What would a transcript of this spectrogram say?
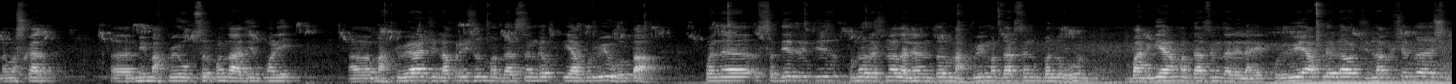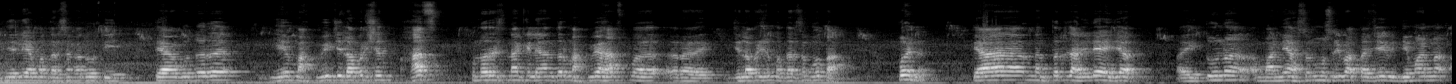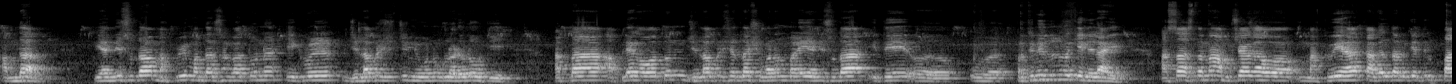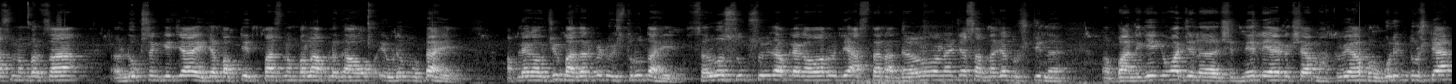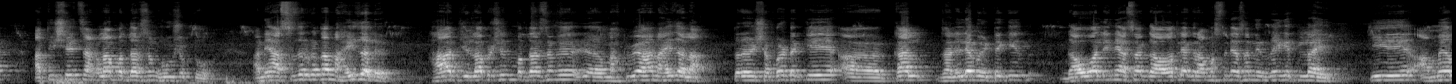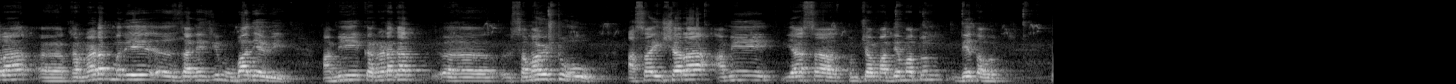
नमस्कार. मी माकवे उपसरपंच अजित माळी. माकव्या जिल्हा परिषद मतदारसंघ यापूर्वी होता. पण अ, सध्या त्याची पुनर्रचना झाल्यानंतर माकवे मतदारसंघ बंद होऊन बानगी हा मतदारसंघ झालेला आहे. पूर्वी आपलं गाव जिल्हा परिषद शिंदेली या मतदारसंघात होती. त्या अगोदर हे माकवे जिल्हा परिषद हाच पुनर्रचना केल्यानंतर माकवे हाच प र- जिल्हा परिषद मतदारसंघ होता. पण त्यानंतर झालेल्या ह्याच्यात इथून मान्य हसन मुश्रीफ आताचे विद्यमान आमदार यांनी सुद्धा माकवी मतदारसंघातून एक वेळ जिल्हा परिषदची निवडणूक लढवली होती. आता आपल्या गावातून जिल्हा परिषदला शिवानंद माळी यांनी सुद्धा इथे प्रतिनिधित्व केलेलं आहे. असं असताना आमच्या गाव माकवी हा कागल तालुक्यातील पाच नंबरचा लोकसंख्येच्या ह्याच्या बाबतीत पाच नंबरला आपलं गाव एवढं मोठं आहे. आपल्या गावची बाजारपेठ विस्तृत आहे. सर्व सुखसुविधा आपल्या गावामध्ये असताना दळणवळणाच्या साधनाच्या दृष्टीनं बांदगे किंवा जिल शिदनेरले यापेक्षा म्हाकवे हा भौगोलिकदृष्ट्या अतिशय चांगला मतदारसंघ होऊ शकतो. आणि असं जर का नाही झालं हा जिल्हा परिषद मतदारसंघ म्हाकवे हा नाही झाला तर शंभर टक्के काल झालेल्या बैठकीत गाववाल्यांनी असा गावातल्या ग्रामस्थांनी असा निर्णय घेतलेला आहे की आम्हाला कर्नाटकमध्ये जाण्याची मुभा द्यावी. आम्ही कर्नाटकात समाविष्ट होऊ असा इशारा आम्ही या सा तुमच्या माध्यमातून देत आहोत.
